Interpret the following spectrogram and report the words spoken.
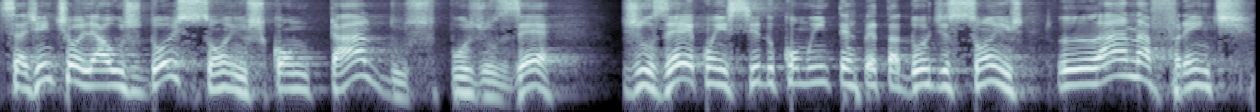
se a gente olhar os dois sonhos contados por José, José é conhecido como interpretador de sonhos lá na frente,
